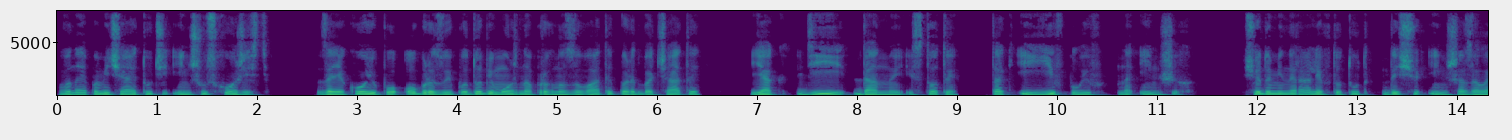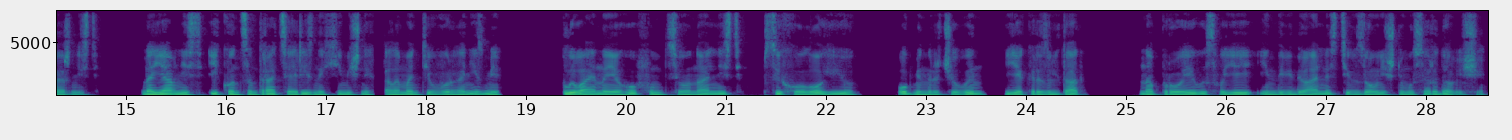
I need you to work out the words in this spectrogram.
вона й помічає ту чи іншу схожість, за якою по образу і подобі можна прогнозувати, передбачати як дії даної істоти, так і її вплив на інших. Щодо мінералів, то тут дещо інша залежність наявність і концентрація різних хімічних елементів в організмі впливає на його функціональність, психологію, обмін речовин і як результат на прояви своєї індивідуальності в зовнішньому середовищі.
